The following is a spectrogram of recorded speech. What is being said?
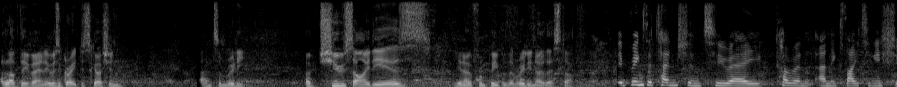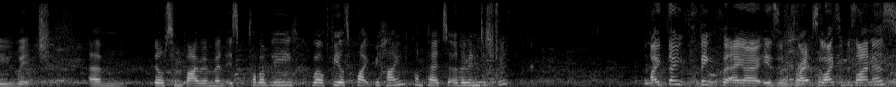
I love the event. It was a great discussion and some really obtuse ideas, you know, from people that really know their stuff. It brings attention to a current and exciting issue which um, built environment is probably, well, feels quite behind compared to other industries. I don't think that AI is a threat to lighting designers,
